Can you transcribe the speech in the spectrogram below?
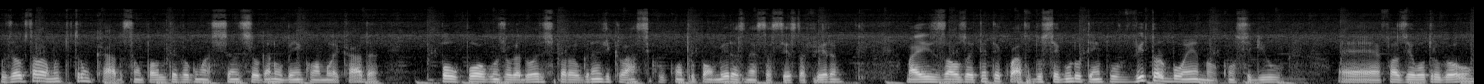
O jogo estava muito truncado, São Paulo teve algumas chances jogando bem com a molecada, poupou alguns jogadores para o grande clássico contra o Palmeiras nesta sexta-feira, mas aos 84 do segundo tempo, Vitor Bueno conseguiu é, fazer outro gol,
